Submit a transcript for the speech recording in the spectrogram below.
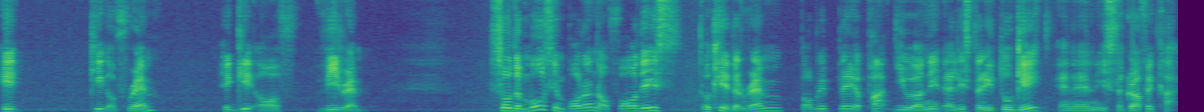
8 gig of RAM, 8 gig of VRAM. So the most important of all this okay the RAM probably play a part. You will need at least 32 gig and then it's the graphic card.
